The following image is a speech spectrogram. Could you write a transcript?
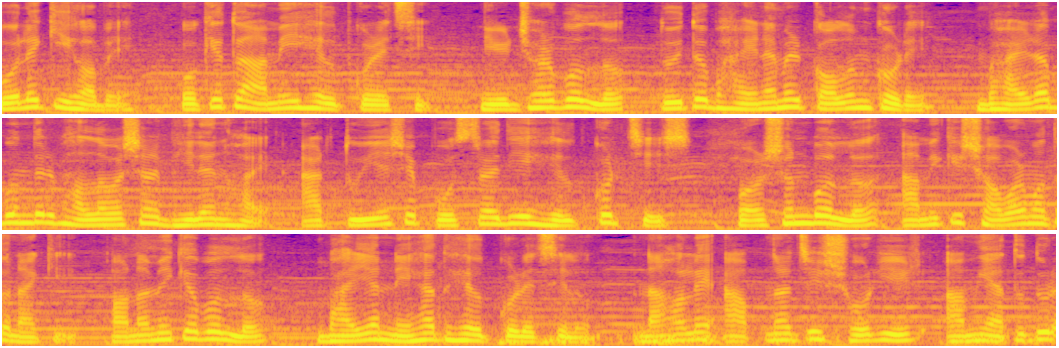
বলে কি হবে? ওকে তো আমিই হেল্প করেছি। নির্ঝর বলল, তুই তো ভাই নামের কলম করে ভাইরা বোনদের ভালোবাসার ভিলেন হয়, আর তুই এসে প্রশ্রয় দিয়ে হেল্প করছিস? বর্ষণ বলল, আমি কি সবার মতো নাকি? অনামিকা বলল, ভাইয়া নেহাত হেল্প করেছিল, না হলে আপনার যে শরীর, আমি এতদূর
